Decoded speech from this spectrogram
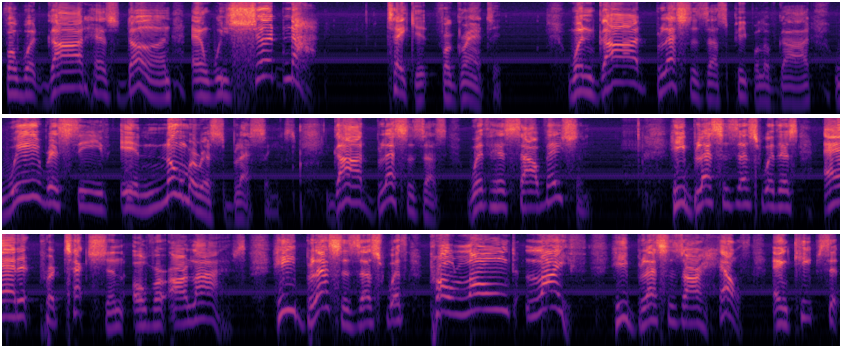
for what God has done, and we should not take it for granted. When God blesses us, people of God, we receive innumerous blessings. God blesses us with his salvation. He blesses us with his added protection over our lives. He blesses us with prolonged life. He blesses our health and keeps it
